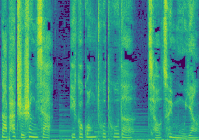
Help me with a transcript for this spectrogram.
哪怕只剩下一个光秃秃的憔悴模样。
